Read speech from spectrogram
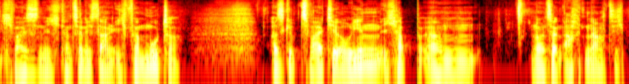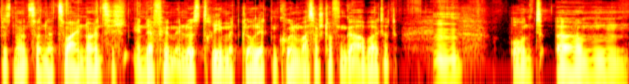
Ich weiß es nicht, ich kann es ja nicht sagen. Ich vermute. Also es gibt zwei Theorien. Ich habe ähm, 1988 bis 1992 in der Filmindustrie mit chlorierten Kohlenwasserstoffen gearbeitet. Mhm. Und ähm,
